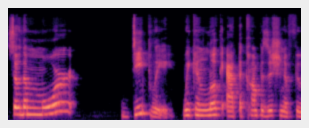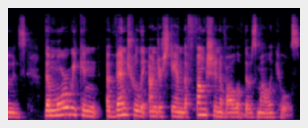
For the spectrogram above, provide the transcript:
So the more deeply we can look at the composition of foods, the more we can eventually understand the function of all of those molecules.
